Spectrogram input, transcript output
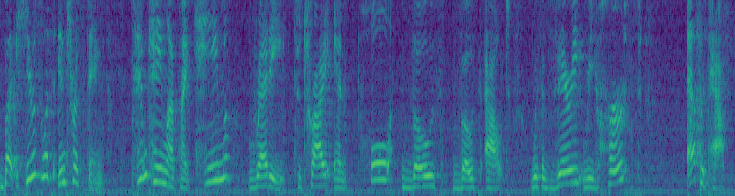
But here's what's interesting Tim Kaine last night came ready to try and pull those votes out with a very rehearsed epitaph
